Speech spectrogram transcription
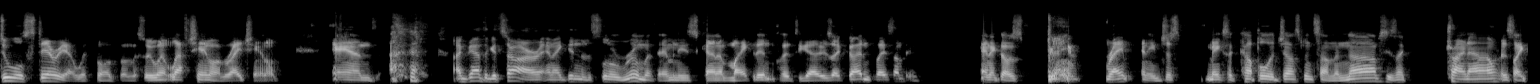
dual stereo with both of them. So we went left channel and right channel. And I grabbed the guitar and I get into this little room with him and he's kind of mic'd it and put it together. He's like go ahead and play something. And it goes right? And he just makes a couple adjustments on the knobs. He's like try now. It's like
